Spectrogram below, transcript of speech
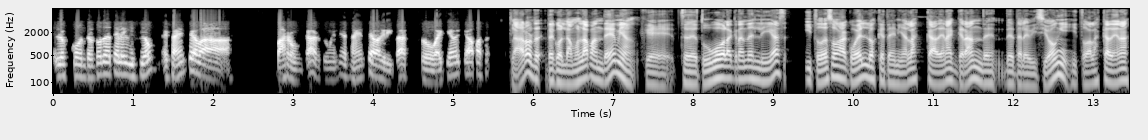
los contratos de televisión, esa gente va, va a roncar, ¿tú me entiendes? Esa gente va a gritar. hay que ver qué va a pasar. Claro, recordamos la pandemia, que se detuvo las grandes ligas y todos esos acuerdos que tenían las cadenas grandes de televisión y, y todas las cadenas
